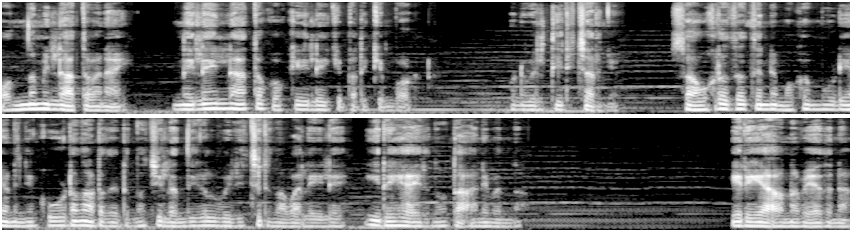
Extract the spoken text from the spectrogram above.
ഒന്നുമില്ലാത്തവനായി നിലയില്ലാത്ത കൊക്കയിലേക്ക് പതിക്കുമ്പോൾ ഒടുവിൽ തിരിച്ചറിഞ്ഞു. സൗഹൃദത്തിന്റെ മുഖം മൂടി അണിഞ്ഞ് കൂടെ നടന്നിരുന്ന ചിലന്തികൾ വിരിച്ചിരുന്ന വലയിലെ ഇരയായിരുന്നു താനുമെന്ന്. ഇരയാവുന്ന വേദന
